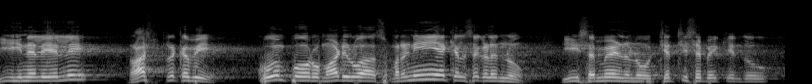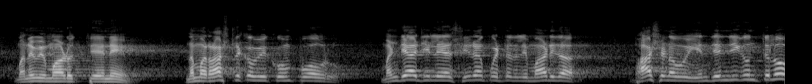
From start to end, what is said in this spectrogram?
ಈ ಹಿನ್ನೆಲೆಯಲ್ಲಿ ರಾಷ್ಟ್ರಕವಿ ಕುವೆಂಪು ಅವರು ಮಾಡಿರುವ ಸ್ಮರಣೀಯ ಕೆಲಸಗಳನ್ನು ಈ ಸಮ್ಮೇಳನವು ಚರ್ಚಿಸಬೇಕೆಂದು ಮನವಿ ಮಾಡುತ್ತೇನೆ. ನಮ್ಮ ರಾಷ್ಟ್ರಕವಿ ಕುವೆಂಪು ಅವರು ಮಂಡ್ಯ ಜಿಲ್ಲೆಯ ಶ್ರೀರಂಗಪಟ್ಟಣದಲ್ಲಿ ಮಾಡಿದ ಭಾಷಣವು ಎಂದೆಂದಿಗಿಂತಲೂ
